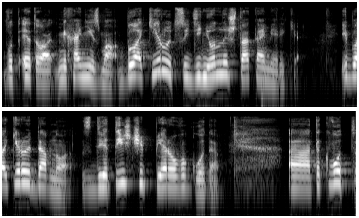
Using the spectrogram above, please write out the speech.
вот этого механизма блокируют Соединенные Штаты Америки. И блокируют давно, с 2001 года. Э, так вот,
